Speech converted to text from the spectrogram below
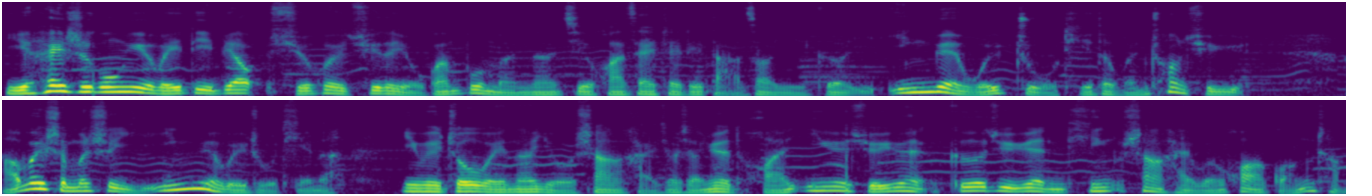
以黑石公寓为地标，徐汇区的有关部门呢，计划在这里打造一个以音乐为主题的文创区域。啊，为什么是以音乐为主题呢？因为周围呢有上海交响乐团、音乐学院、歌剧院厅、上海文化广场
